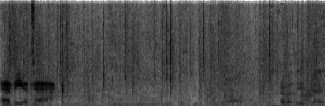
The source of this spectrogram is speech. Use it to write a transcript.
Heavy attack. What about these guys?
